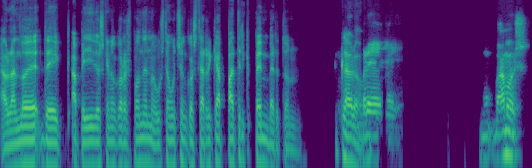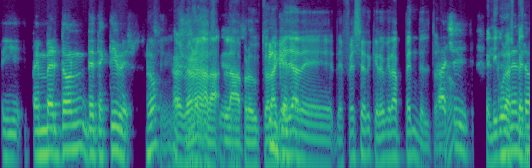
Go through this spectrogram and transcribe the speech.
hablando de, de apellidos que no corresponden, me gusta mucho en Costa Rica Patrick Pemberton. Claro. Hombre, vamos, y Pemberton Detectives, ¿no? Sí, Claro, suena claro, a la, la productora aquella de, de Fesser, creo que era Pendleton. Ah, ¿no? sí, Películas Pendleton.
